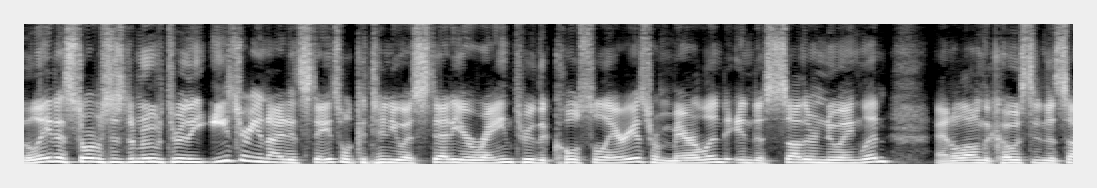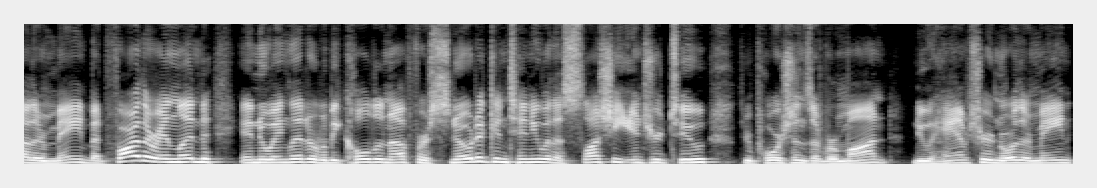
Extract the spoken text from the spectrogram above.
The latest storm system moved through the eastern United States will continue a steadier rain through the coastal areas from Maryland into southern New England and along the coast into southern Maine. But farther inland in New England, it'll be cold enough for snow to continue with a slushy inch or two through portions of Vermont, New Hampshire, northern Maine,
